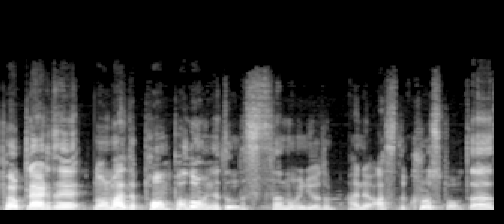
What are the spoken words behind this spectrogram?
Perklerde normalde pompalı oynadığımda stun oynuyordum. Hani aslında crossbow'da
